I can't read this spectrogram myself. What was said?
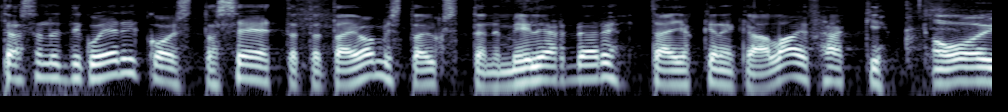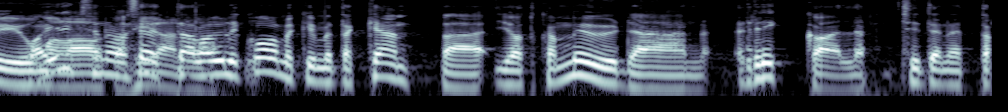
tässä on nyt niin erikoista se, että tätä ei omista yksittäinen miljardööri, tämä ei ole kenenkään lifehacki. Oi jumalauta, on se, että täällä on yli 30 kämppää, jotka myydään rikkaille siten, että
